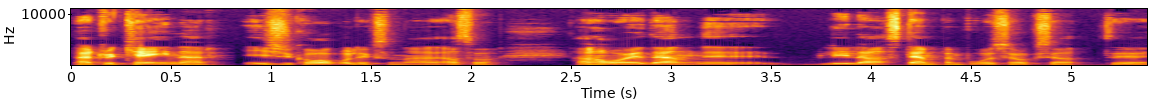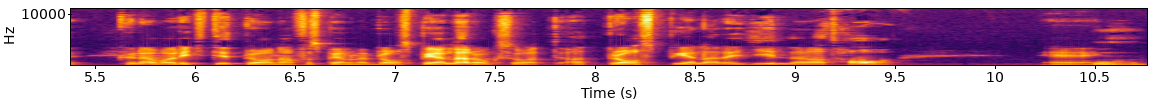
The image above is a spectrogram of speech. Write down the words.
Patrick Kane här i Chicago liksom. Alltså, han har ju den eh, lilla stämpeln på sig också att eh, kunna vara riktigt bra när han får spela med bra spelare också. Att, att bra spelare gillar att ha eh, mm.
